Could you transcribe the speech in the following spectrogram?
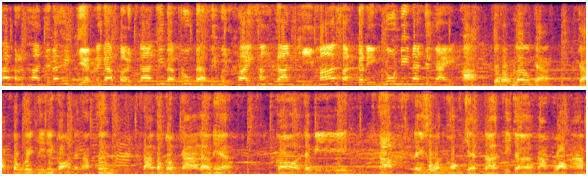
ท่านประธานจะได้ให้เกียรติในการเปิดงานที่แบบรูปแบบไม่เหมือนใคร ทั้งการขี่ม้าสั่นกระดิ่งนู่นนี่นั่นยังไง อะเดี๋ยวผมเริ่มจากจากตรงเวทีนี้ก่อนนะครับ ซึ่งตามกำหนดการแล้วเนี่ย ก็จะมีครับ ในส่วนของเจ็ตนะ ที่จะนำวอร์มอัพ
